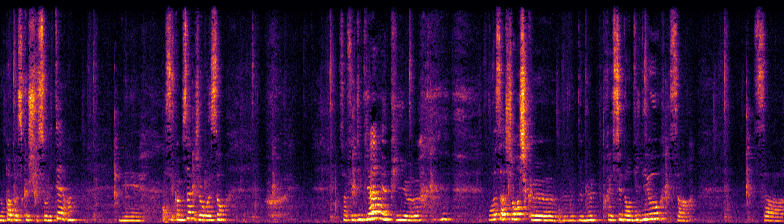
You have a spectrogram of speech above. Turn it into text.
non pas parce que je suis solitaire, hein, mais c'est comme ça que je ressens. Ça fait du bien et puis euh, moi ça change que de mes précédentes vidéos. Ça, ça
